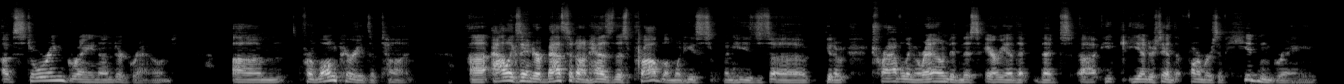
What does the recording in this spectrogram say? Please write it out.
of storing grain underground um, for long periods of time. Uh, Alexander of Macedon has this problem when he's when he's uh, you know traveling around in this area that that uh, he, he understands that farmers have hidden grain,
